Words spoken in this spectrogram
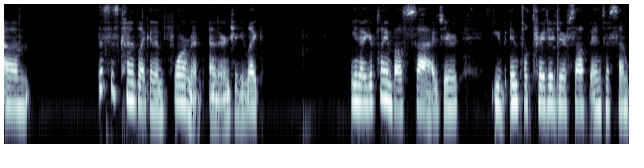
Um, this is kind of like an informant energy, like you know, you're playing both sides. You're you've infiltrated yourself into some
